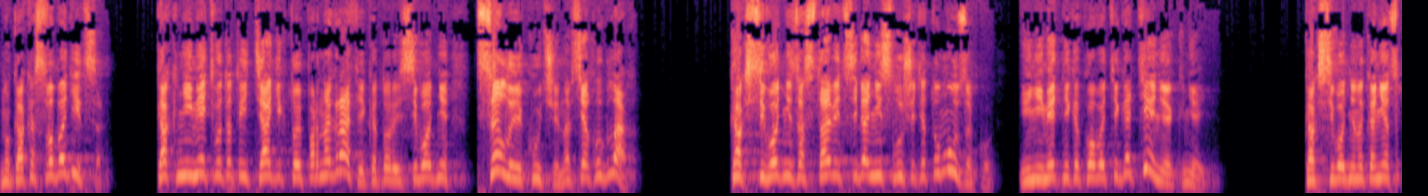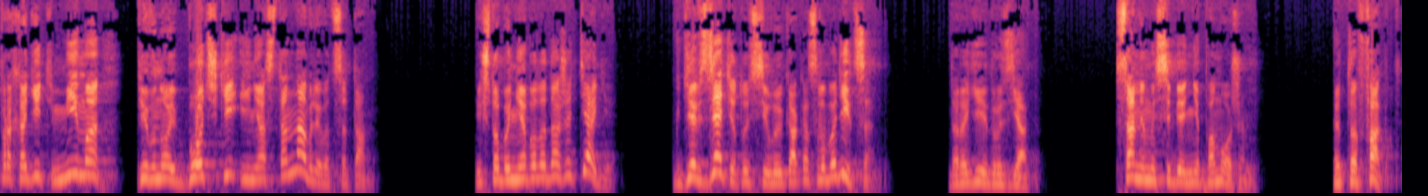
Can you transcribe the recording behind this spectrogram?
Но как освободиться? Как не иметь вот этой тяги к той порнографии, которой сегодня целые кучи на всех углах? Как сегодня заставить себя не слушать эту музыку и не иметь никакого тяготения к ней? Как сегодня, наконец, проходить мимо пивной бочки и не останавливаться там? И чтобы не было даже тяги. Где взять эту силу и как освободиться? Дорогие друзья, сами мы себе не поможем. Это факт.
